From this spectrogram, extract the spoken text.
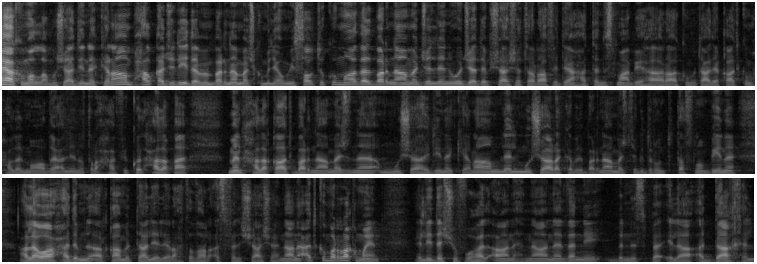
حياكم الله مشاهدينا الكرام بحلقة جديدة من برنامجكم اليومي صوتكم. هذا البرنامج اللي نوجد بشاشة الرافدين حتى نسمع بها آرائكم وتعليقاتكم حول المواضيع اللي نطرحها في كل حلقة من حلقات برنامجنا. مشاهدينا الكرام للمشاركة بالبرنامج تقدرون تتصلون بنا على واحد من الأرقام التالية اللي راح تظهر أسفل الشاشة هنا. عندكم الرقمين اللي تشوفوها الآن هنا ذني بالنسبة إلى الداخل.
